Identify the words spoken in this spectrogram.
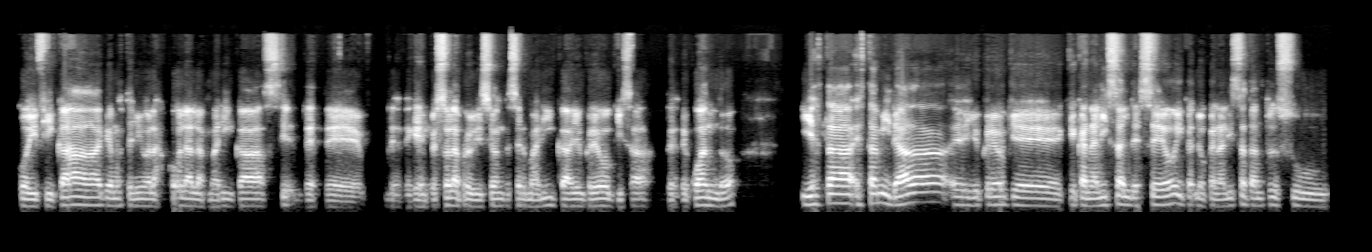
codificada que hemos tenido las colas, las maricas, desde, desde que empezó la prohibición de ser marica, yo creo quizás desde cuándo. Y esta, esta mirada eh, yo creo que, que, canaliza el deseo y lo canaliza tanto en su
